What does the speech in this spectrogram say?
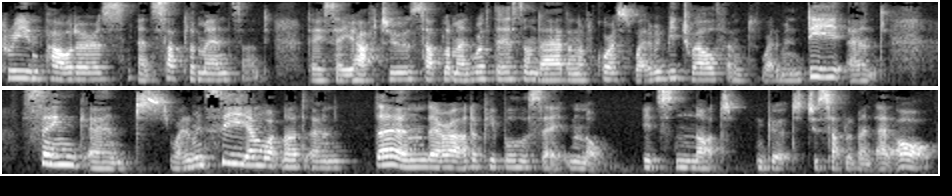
green powders and supplements and they say you have to supplement with this and that and of course vitamin B12 and vitamin D and zinc and vitamin C and whatnot and then there are other people who say no it's not good to supplement at all.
